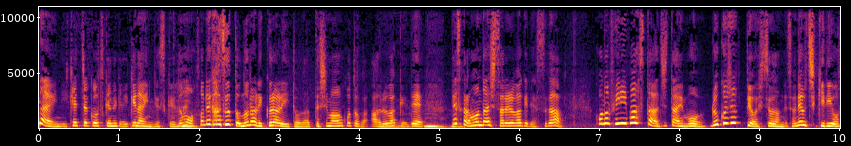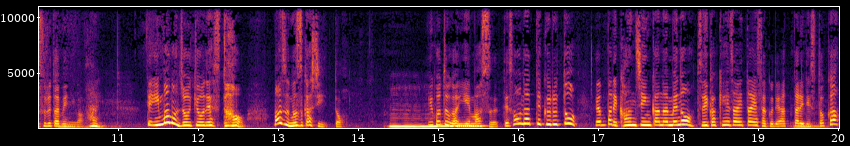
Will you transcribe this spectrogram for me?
内に決着をつけなきゃいけないんですけれども、はい、それがずっとのらりくらりとなってしまうことがあるわけで、ですから問題視されるわけですが、このフィリバスター自体も60票必要なんですよね、打ち切りをするためには。はい、で今の状況ですと、まず難しいと。いうことが言えます。で、そうなってくると、やっぱり肝心要の追加経済対策であったりですとか、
